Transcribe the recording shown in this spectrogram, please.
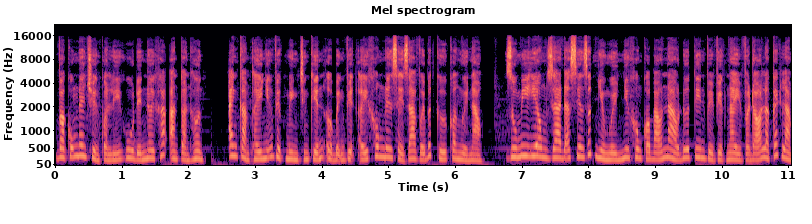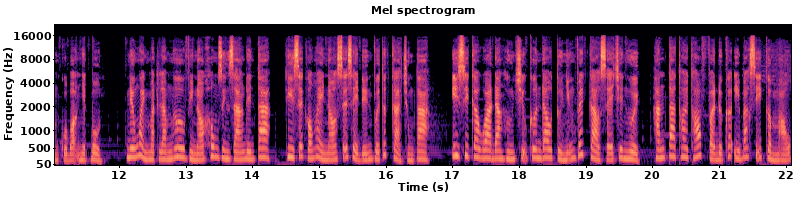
và cũng nên chuyển quản lý Gu đến nơi khác an toàn hơn. Anh cảm thấy những việc mình chứng kiến ở bệnh viện ấy không nên xảy ra với bất cứ con người nào. Dù Mi Yong ra đã xiên rất nhiều người nhưng không có báo nào đưa tin về việc này và đó là cách làm của bọn Nhật Bổn. Nếu ngoảnh mặt làm ngơ vì nó không dính dáng đến ta, thì sẽ có ngày nó sẽ xảy đến với tất cả chúng ta. Ishikawa đang hứng chịu cơn đau từ những vết cào xé trên người, hắn ta thoi thóp và được các y bác sĩ cầm máu.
